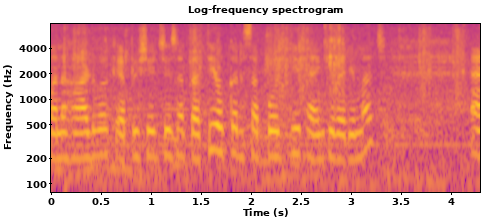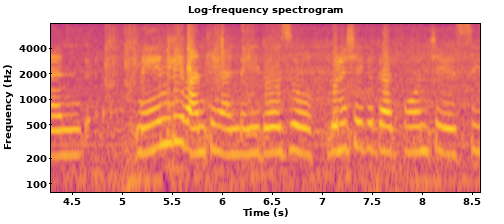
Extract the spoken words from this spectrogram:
మన హార్డ్ వర్క్ అప్రిషియేట్ చేసిన ప్రతి ఒక్కరి సపోర్ట్కి thank you very much and mainly one thing అండి ఈరోజు గుణశేఖర్ గారు ఫోన్ చేసి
